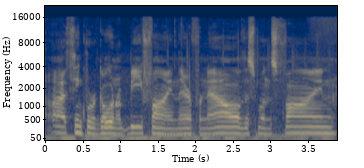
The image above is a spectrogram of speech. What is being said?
I think we're going to be fine there for now. This one's fine.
